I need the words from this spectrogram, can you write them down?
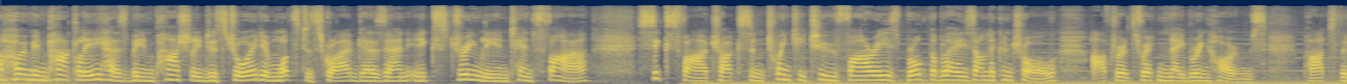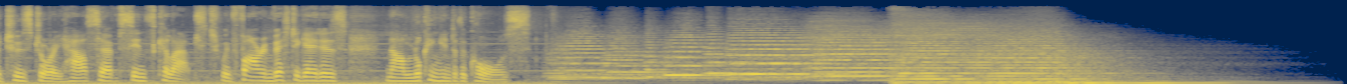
A home in Parklea has been partially destroyed in what's described as an extremely intense fire. Six fire trucks and 22 fireys brought the blaze under control after it threatened neighbouring homes. Parts of the two story house have since collapsed, with fire investigators now looking into the cause.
